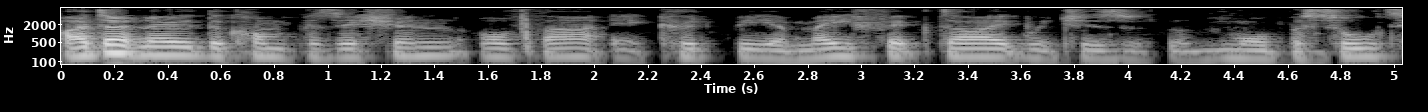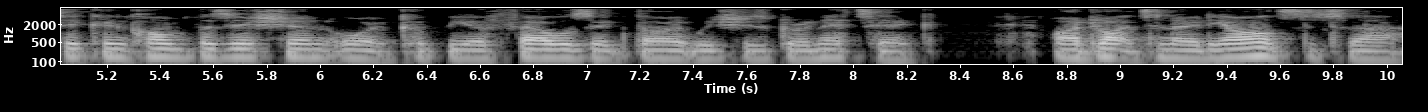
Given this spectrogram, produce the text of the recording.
I don't know the composition of that. It could be a mafic dike, which is more basaltic in composition, or it could be a felsic dike, which is granitic. I'd like to know the answer to that.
